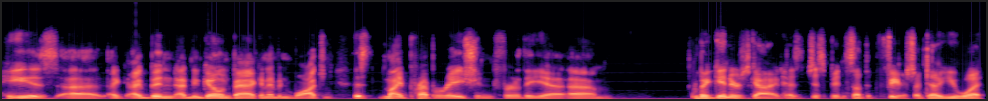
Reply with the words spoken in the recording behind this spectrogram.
He is. Uh, I, I've been. I've been going back and I've been watching. This my preparation for the uh, um, beginner's guide has just been something fierce. I tell you what.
